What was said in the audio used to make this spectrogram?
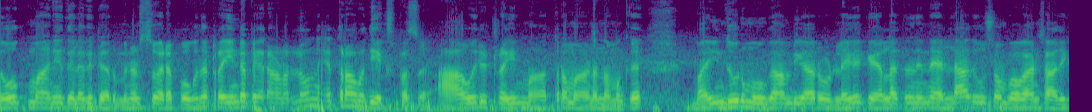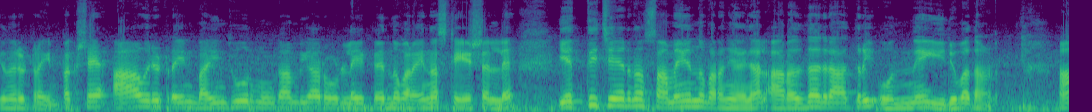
ലോക്മാന്യ തിലക് ടെർമിനൽസ് വരെ പോകുന്ന ട്രെയിനിന്റെ പേരാണല്ലോ നേത്രാവതി എക്സ്പ്രസ്. ആ ഒരു ട്രെയിൻ മാത്രമാണ് നമുക്ക് ബൈന്ദൂർ മൂകാംബിക റോഡിലേക്ക് കേരളത്തിൽ നിന്ന് എല്ലാ ദിവസവും പോകാൻ സാധിക്കുന്ന ഒരു ട്രെയിൻ. പക്ഷേ ആ ഒരു ട്രെയിൻ ബൈന്ദൂർ മൂകാംബിക റോഡിലേക്ക് എന്ന് പറയുന്ന സ്റ്റേഷനിൽ എത്തിച്ചേരുന്ന സമയം എന്ന് പറഞ്ഞു കഴിഞ്ഞാൽ അർദ്ധരാത്രി ഒന്നേ ഇരുപതാണ്. ആ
